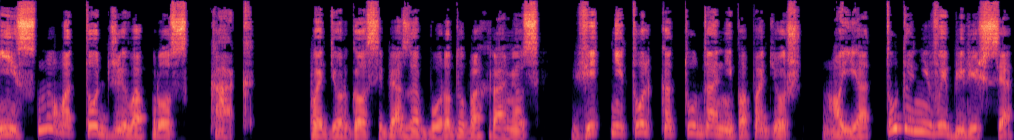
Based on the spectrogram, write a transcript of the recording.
И снова тот же вопрос «как?». Подергал себя за бороду Бахрамиус. Ведь не только туда не попадешь, но и оттуда не выберешься.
